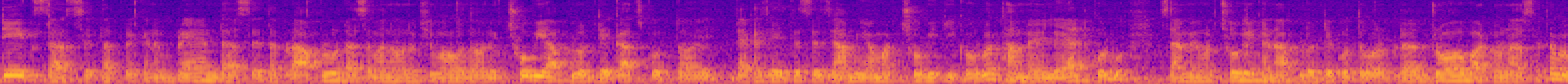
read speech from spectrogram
টেক্সট আছে, তারপর এখানে ব্র্যান্ড আছে, তারপর আপলোড আছে। মানে অনেক সময় আমাদের অনেক ছবি আপলোড দিয়ে কাজ করতে হয়। দেখা যাইতেছে যে আমি আমার ছবি কি করব? থাম্বনেইলে অ্যাড করব। সো আমি আমার ছবি এখানে আপলোড দিয়ে করতে পারব। ড্র বাটন আছে, তারপর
